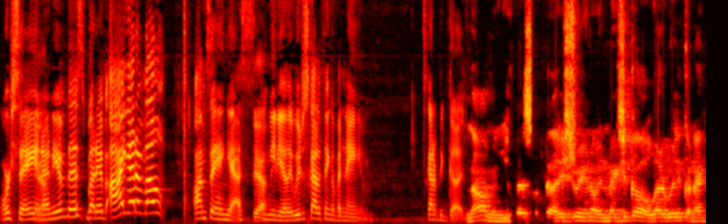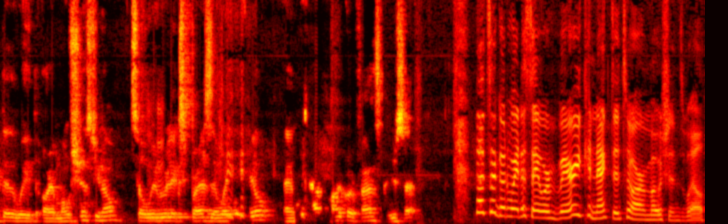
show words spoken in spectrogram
or say in any of this, but if I get a vote, I'm saying yes Yeah. immediately. We just got to think of a name. It's got to be good. No, I mean you said something that is true. You know, in Mexico we're really connected with our emotions. You know, so we mm-hmm. really express the way we feel, and we have hardcore fans. like You said. That's a good way to say we're very connected to our emotions, Will.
